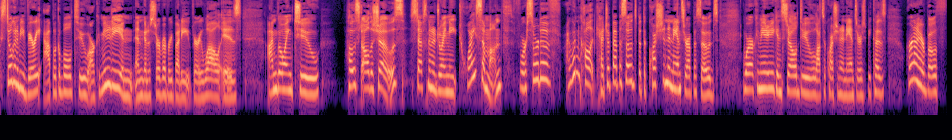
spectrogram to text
still going to be very applicable to our community and, and going to serve everybody very well is I'm going to host all the shows. Steph's going to join me twice a month for sort of, I wouldn't call it catch up episodes, but the question and answer episodes where our community can still do lots of question and answers because her and I are both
